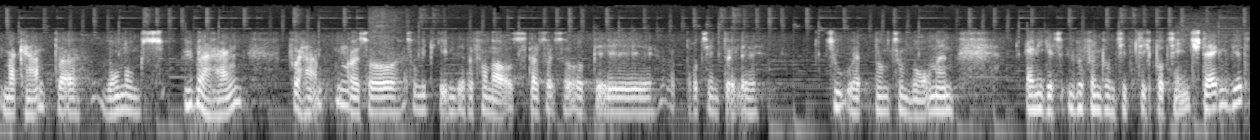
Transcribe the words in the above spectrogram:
markanter Wohnungsüberhang vorhanden. Also somit gehen wir davon aus, dass also die prozentuelle Zuordnung zum Wohnen einiges über 75 Prozent steigen wird.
